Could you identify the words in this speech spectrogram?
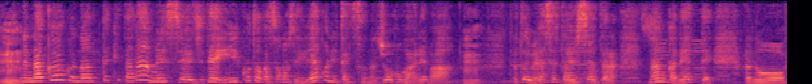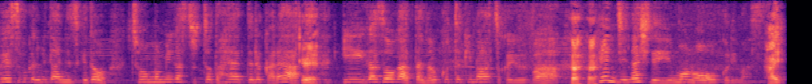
る、うんで仲良くなってきたらメッセージでいいことがその人に役に立ちそうな情報があればうん。例えば痩せたい人やったらなんかねってあのフェイスブックで見たんですけど腸もみがちょっと流行ってるからええ。いい画像があったんで送っときますとか言えば 返事なしでいいものを送りますはい。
